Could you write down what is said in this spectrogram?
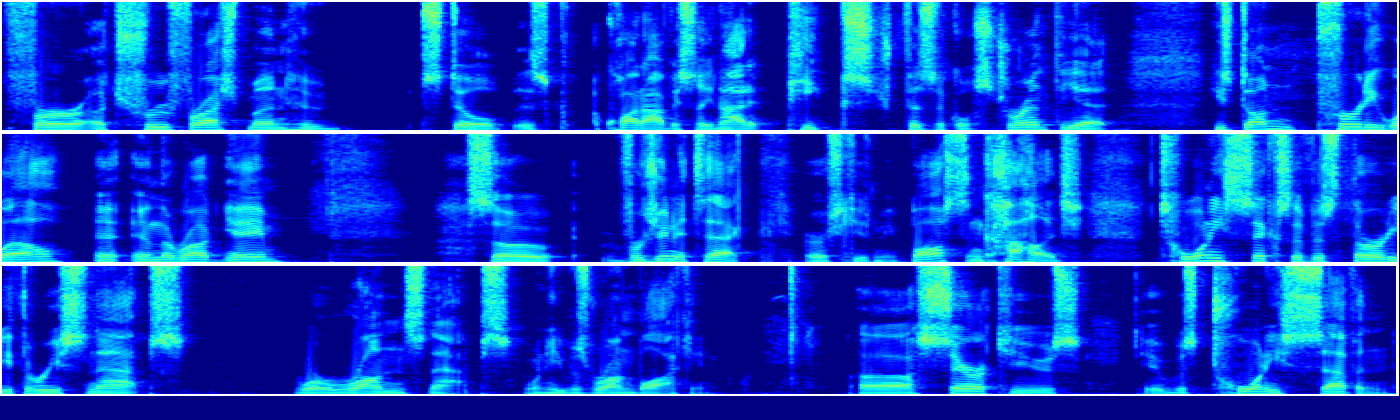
for a true freshman who still is quite obviously not at peak physical strength yet. He's done pretty well in, in the run game. So Virginia Tech, or excuse me, Boston College, 26 of his 33 snaps were run snaps when he was run blocking. Uh, Syracuse, it was 27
